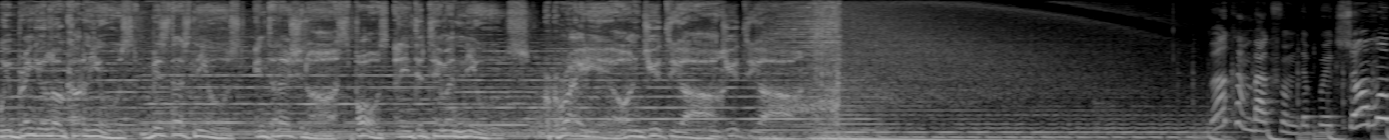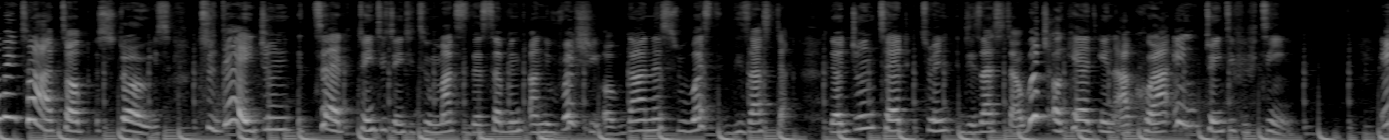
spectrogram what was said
We bring you local news, business news, international, sports, and entertainment news. Right here on GTR. GTR. Welcome back from the break. So, moving to our top stories. Today, June 3rd, 2022, marks the seventh anniversary of Ghana's worst disaster, the June 3rd twin disaster, which occurred in Accra in 2015. In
